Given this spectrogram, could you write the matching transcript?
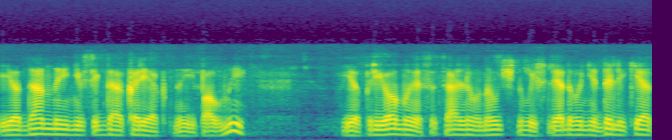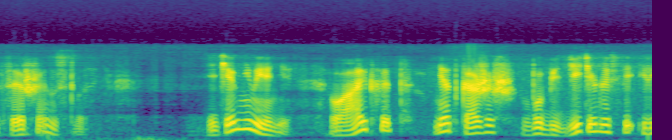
Ее данные не всегда корректны и полны, ее приемы социального научного исследования далеки от совершенства. И тем не менее, Уайтхед не откажешь в убедительности и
